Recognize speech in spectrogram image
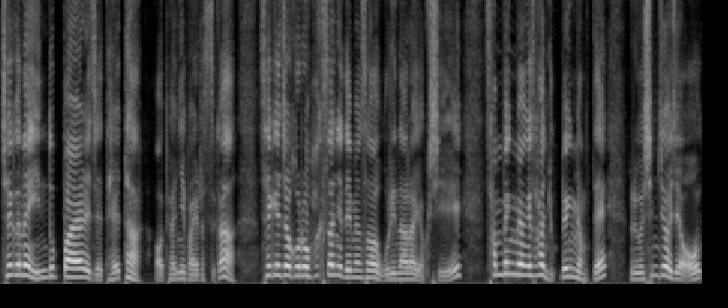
최근에 인도발 이제 델타 어, 변이 바이러스가 세계적으로 확산이 되면서 우리나라 역시 300명에서 한 600명대 그리고 심지어 이제 어,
